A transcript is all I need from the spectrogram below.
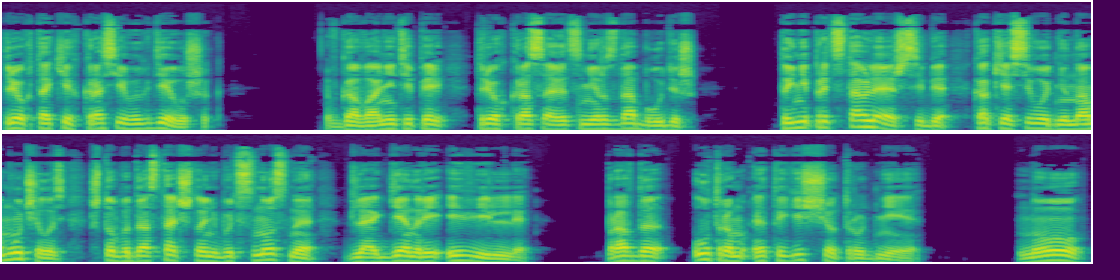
трех таких красивых девушек? В Гаване теперь трех красавиц не раздобудешь. Ты не представляешь себе, как я сегодня намучилась, чтобы достать что-нибудь сносное для Генри и Вилли. Правда, утром это еще труднее. Ну,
